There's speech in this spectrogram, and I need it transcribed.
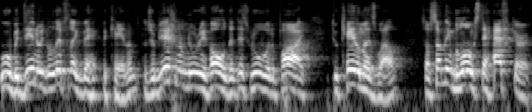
U bedin with the lift like Bekalim. Does Rabbi Yechon Nuri hold that this rule would apply to Kalim as well? So if something belongs to Hefker,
